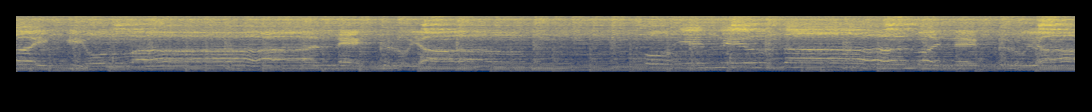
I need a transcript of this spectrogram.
kaikki ollaan nekruja. Pohjimmiltaan vain nekruja.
